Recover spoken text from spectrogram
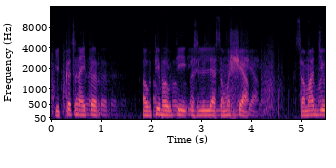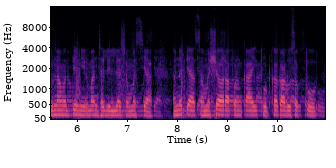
इतकंच नाही तर अवतीभवती असलेल्या समस्या समाज जीवनामध्ये निर्माण झालेल्या समस्या आणि त्या समस्यावर आपण काय तोटका काढू शकतो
